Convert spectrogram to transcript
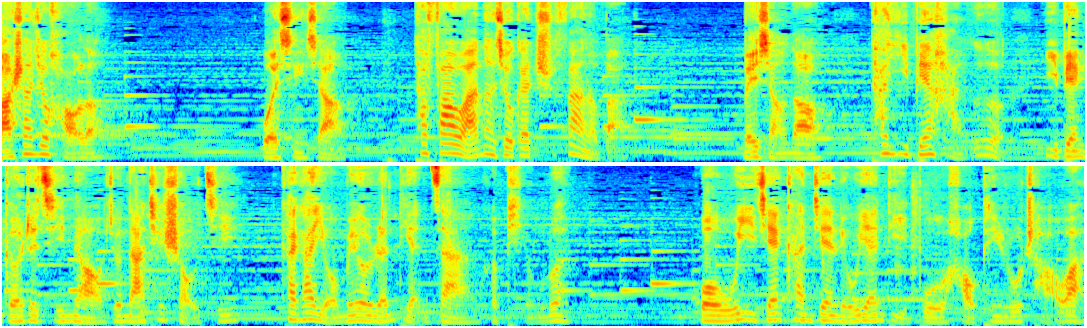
马上就好了，我心想，他发完了就该吃饭了吧？没想到他一边喊饿，一边隔着几秒就拿起手机看看有没有人点赞和评论。我无意间看见留言底部好评如潮啊！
